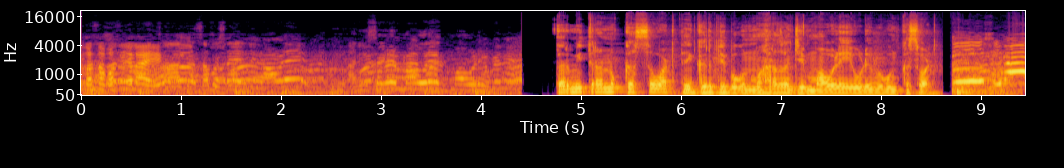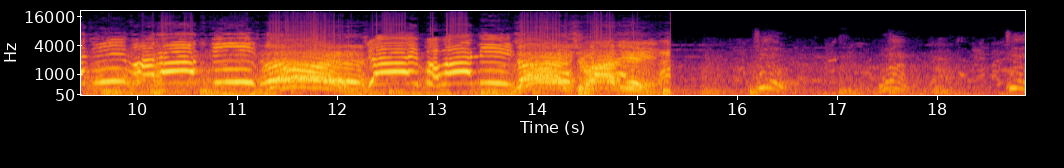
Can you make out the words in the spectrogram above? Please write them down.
कसा बसलेला आहे? तर मित्रांनो कसं वाटतंय गर्दी बघून? महाराजांचे मावळे एवढे बघून कसं वाटतं शिवाजी महाराज की जय भवानी! जय शिवाजी! Two, one, two.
